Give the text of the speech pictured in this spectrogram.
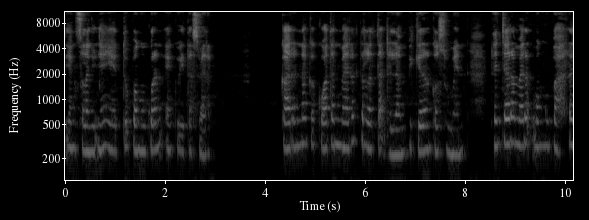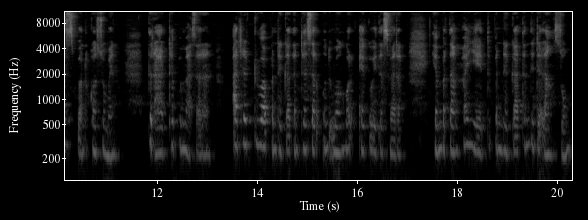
Yang selanjutnya yaitu pengukuran ekuitas merek. Karena kekuatan merek terletak dalam pikiran konsumen dan cara merek mengubah respon konsumen terhadap pemasaran. Ada dua pendekatan dasar untuk mengukur ekuitas merek. Yang pertama yaitu pendekatan tidak langsung,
